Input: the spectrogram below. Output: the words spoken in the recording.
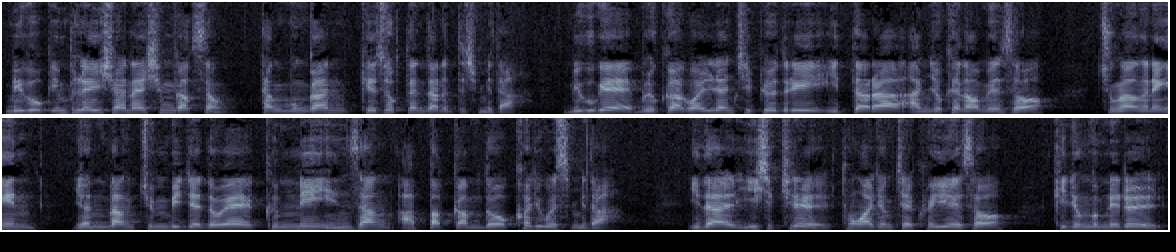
미국 인플레이션의 심각성 당분간 계속된다는 뜻입니다. 미국의 물가 관련 지표들이 잇따라 안 좋게 나오면서 중앙은행인 연방준비제도의 금리 인상 압박감도 커지고 있습니다. 이달 27일 통화정책회의에서 기준금리를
